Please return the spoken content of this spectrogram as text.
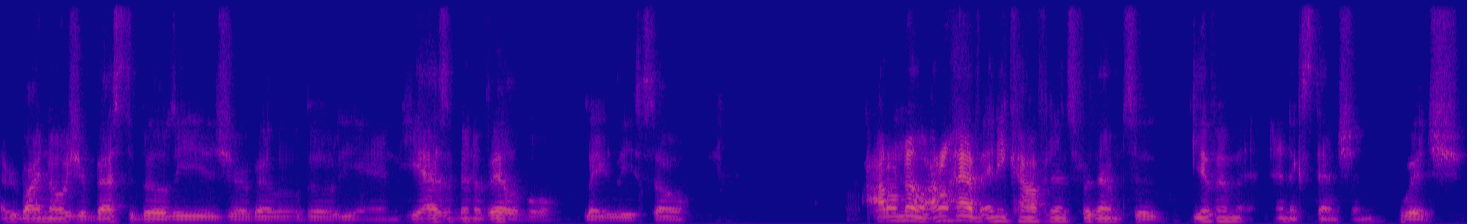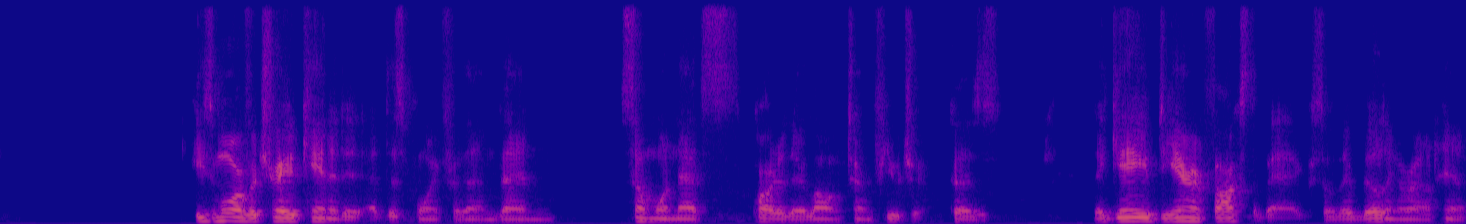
everybody knows your best ability is your availability, and he hasn't been available lately. So I don't know. I don't have any confidence for them to give him an extension, which he's more of a trade candidate at this point for them than someone that's part of their long term future because they gave De'Aaron Fox the bag, so they're building around him.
